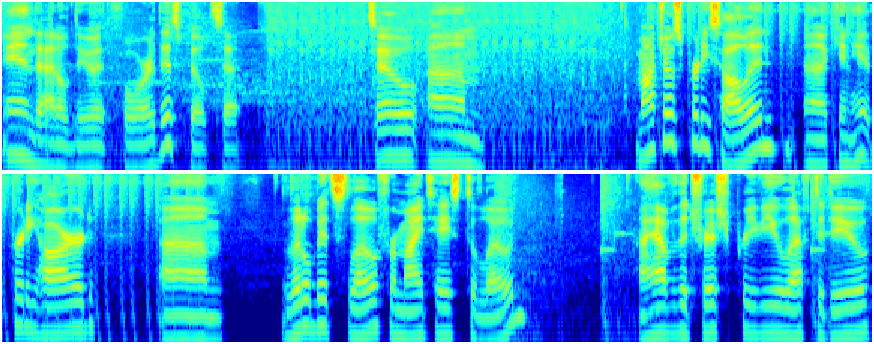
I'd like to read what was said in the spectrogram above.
And that'll do it for this build set. So, um, Macho's pretty solid, uh, can hit pretty hard. A um, little bit slow for my taste to load. I have the Trish preview left to do.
